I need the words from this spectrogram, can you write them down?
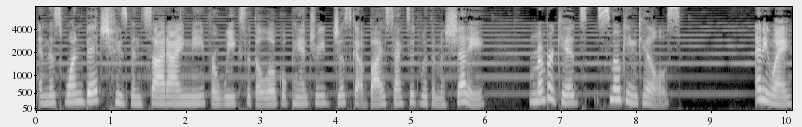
and this one bitch who's been side eyeing me for weeks at the local pantry just got bisected with a machete. Remember, kids, smoking kills. Anyway,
